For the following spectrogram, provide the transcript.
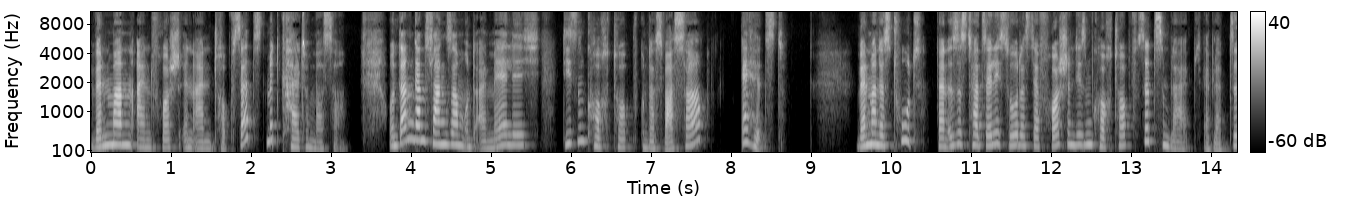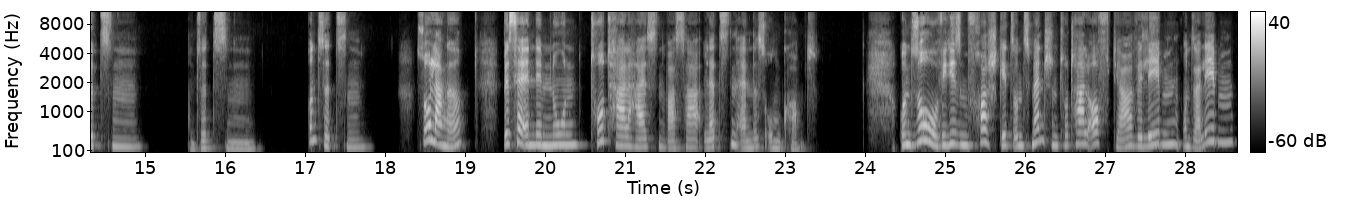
wenn man einen Frosch in einen Topf setzt mit kaltem Wasser und dann ganz langsam und allmählich diesen Kochtopf und das Wasser erhitzt. Wenn man das tut, dann ist es tatsächlich so, dass der Frosch in diesem Kochtopf sitzen bleibt. Er bleibt sitzen, und sitzen und sitzen. So lange, bis er in dem nun total heißen Wasser letzten Endes umkommt. Und so wie diesem Frosch geht's uns Menschen total oft, ja. Wir leben unser Leben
